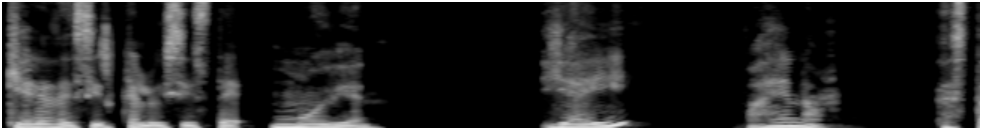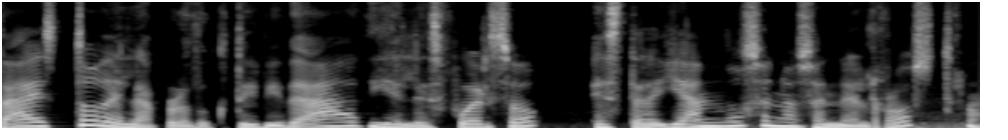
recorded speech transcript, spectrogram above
Quiere decir que lo hiciste muy bien. Y ahí, bueno, está esto de la productividad y el esfuerzo estrellándosenos en el rostro.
